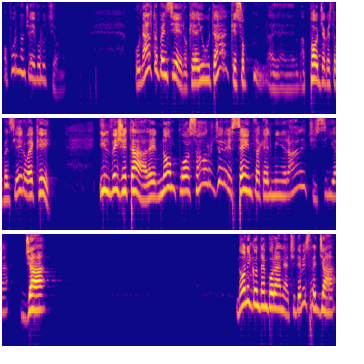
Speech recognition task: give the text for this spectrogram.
oppure non c'è evoluzione. Un altro pensiero che aiuta, che so, eh, appoggia questo pensiero, è che il vegetale non può sorgere senza che il minerale ci sia già. Non in contemporanea, ci deve essere già.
